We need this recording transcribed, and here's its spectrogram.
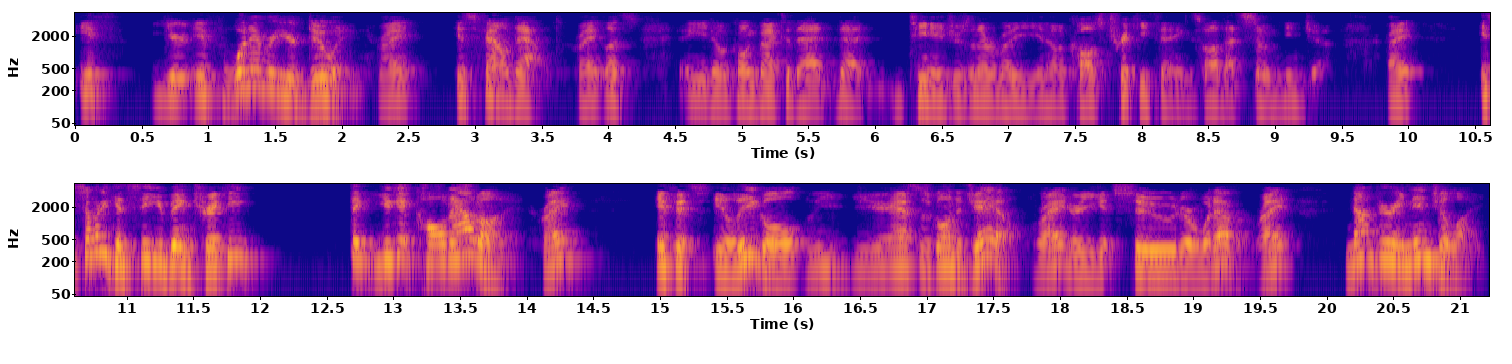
if you're if whatever you're doing, right, is found out, right? Let's you know, going back to that that teenagers and everybody, you know, calls tricky things. Oh, that's so ninja, right? If somebody can see you being tricky, they, you get called out on it, right? If it's illegal, your ass is going to jail, right? Or you get sued or whatever, right? Not very ninja-like,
